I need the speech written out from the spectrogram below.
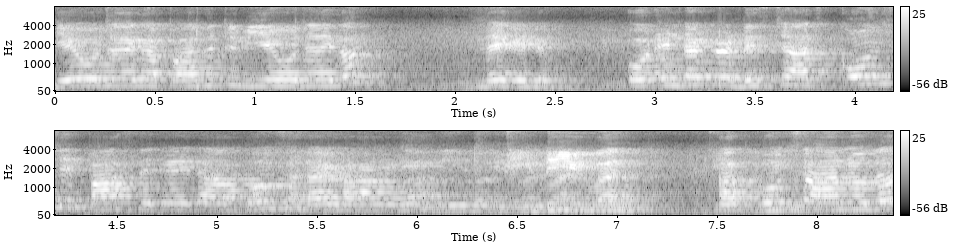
ये हो जाएगा पॉजिटिव ये हो जाएगा नेगेटिव और इंडक्टर डिस्चार्ज कौन से पास से करेगा? अब कौन सा डायोड ऑन होगा? डी वन अब कौन सा ऑन होगा?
